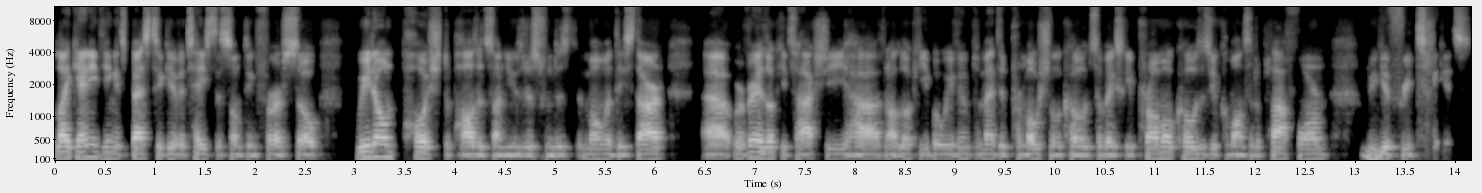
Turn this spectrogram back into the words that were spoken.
like anything, it's best to give a taste of something first. So we don't push deposits on users from this, the moment they start. Uh, we're very lucky to actually have not lucky, but we've implemented promotional codes. So basically, promo codes as you come onto the platform, mm-hmm. we give free tickets.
